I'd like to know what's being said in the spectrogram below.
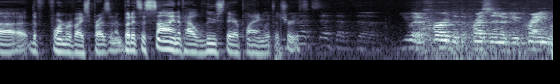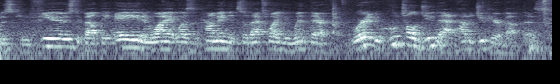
uh, the former vice president? But it's a sign of how loose they are playing with the truth. said that the- You had heard that the president of Ukraine was confused about the aid and why it wasn't coming, and so that's why you went there. Where, did- who told you that? How did you hear about this?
